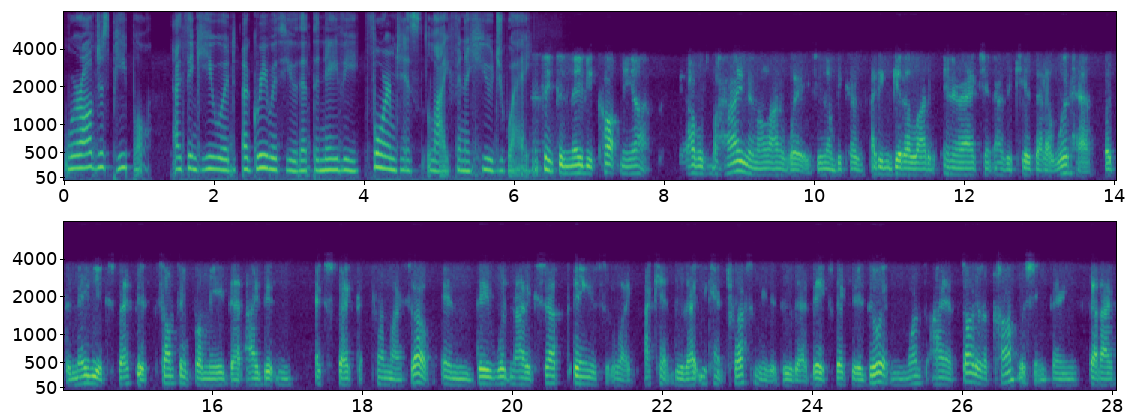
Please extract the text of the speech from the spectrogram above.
We're all just people. I think he would agree with you that the Navy formed his life in a huge way. I think the Navy caught me up. I was behind in a lot of ways, you know, because I didn't get a lot of interaction as a kid that I would have. But the Navy expected something from me that I didn't expect from myself. And they would not accept things like, I can't do that. You can't trust me to do that. They expect you to do it. And once I had started accomplishing things that I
